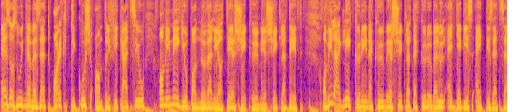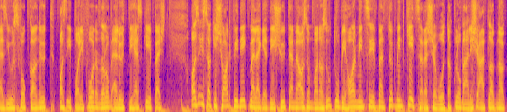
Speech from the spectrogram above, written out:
Ez az úgynevezett arktikus amplifikáció, ami még jobban növeli a térség hőmérsékletét. A világ légkörének hőmérséklete körülbelül 1,1 Celsius fokkal nőtt az ipari forradalom előttihez képest. Az északi sarkvidék melegedés üteme azonban az utóbbi 30 évben több mint kétszerese volt a globális átlagnak.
